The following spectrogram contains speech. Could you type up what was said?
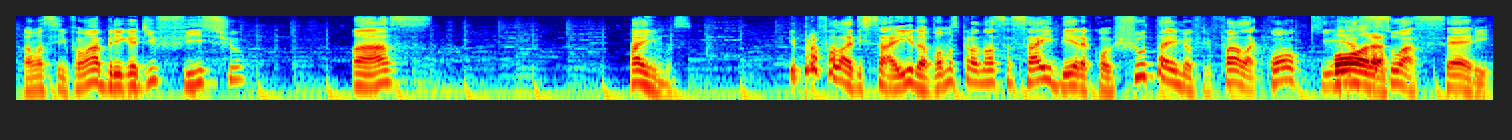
Então, assim, foi uma briga difícil, mas saímos. E pra falar de saída, vamos pra nossa saideira. Qual- Chuta aí, meu filho. Fala qual que é Bora. a sua série.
